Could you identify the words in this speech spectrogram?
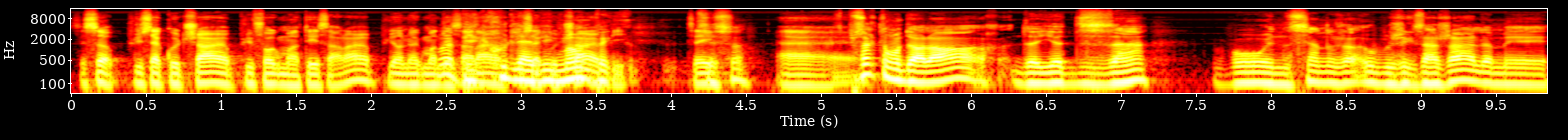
c'est ça, plus ça coûte cher, plus il faut augmenter les salaires. Plus on augmente les salaires, plus ça coûte cher. C'est ça. c'est pour ça que ton dollar d'il y a 10 ans vaut une scène, j'exagère, mais,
